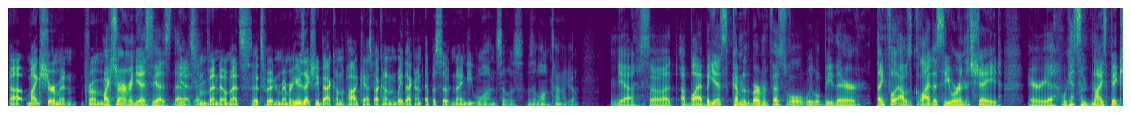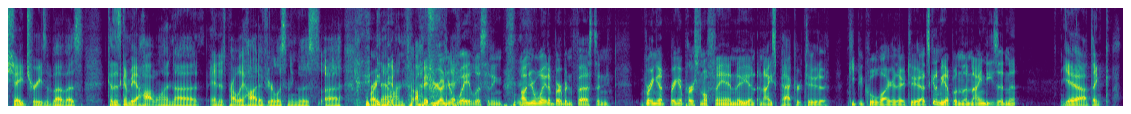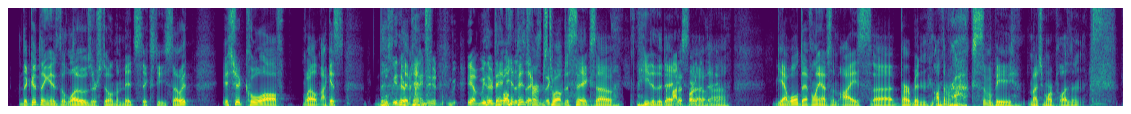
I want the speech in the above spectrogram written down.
Uh, Mike Sherman from Mike Sherman, yes, yes, that yes from Vendome. That's that's who I remember. He was actually back on the podcast back on way back on episode ninety one, so it was it was a long time ago. Yeah, so I, I'm glad. But yes, come to the Bourbon Festival. We will be there. Thankfully, I was glad to see we're in the shade area. We got some nice big shade trees above us because it's going to be a hot one, uh, and it's probably hot if you're listening to this uh, right now. on, on if you're on your way listening, on your way to Bourbon Fest, and bring a bring a personal fan, maybe an, an ice pack or two to keep you cool while you're there too. It's going to be up in the 90s, isn't it? Yeah, I think the good thing is the lows are still in the mid 60s, so it it should cool off. Well, I guess we'll be there at high noon. Yeah, we'll be there. 12 the event firm's like, 12 to 6, so heat of the day. Hottest so, part of the day. Uh, yeah, we'll definitely have some ice. Uh, bourbon on the rocks It will be much more pleasant.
